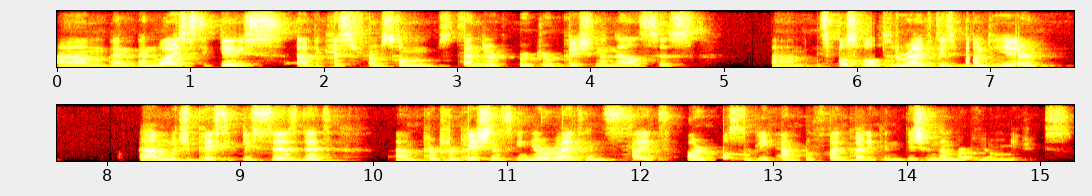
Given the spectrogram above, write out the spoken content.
Um, and, and why is this the case? Uh, because from some standard perturbation analysis, um, it's possible to derive this bound here, um, which basically says that um, perturbations in your right-hand side are possibly amplified by the condition number of your matrix.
